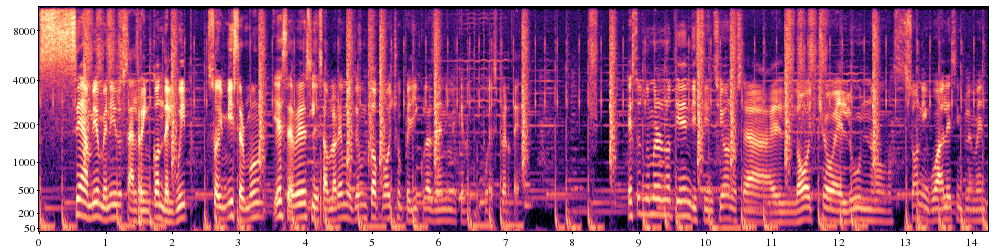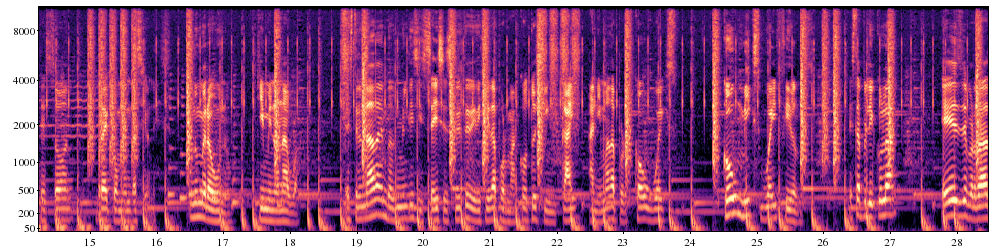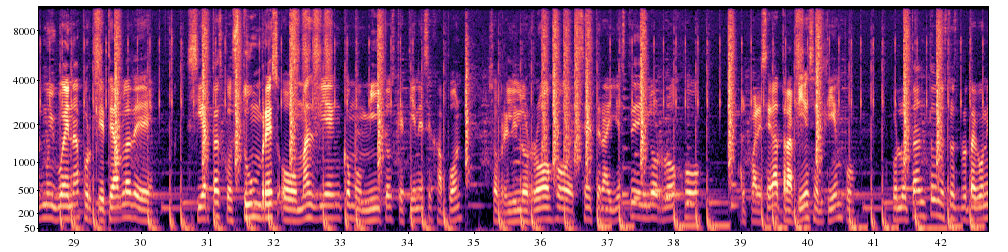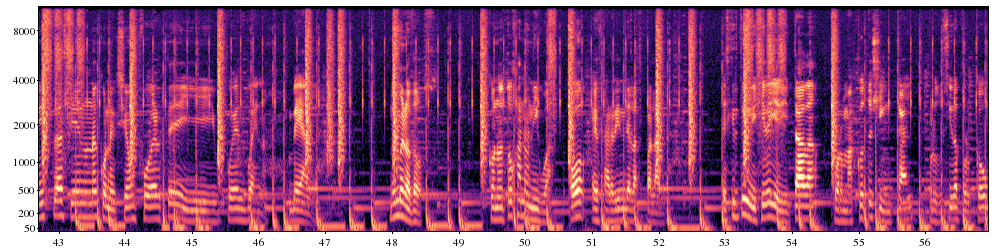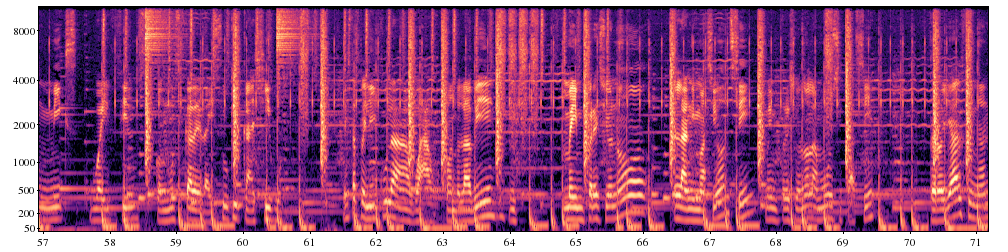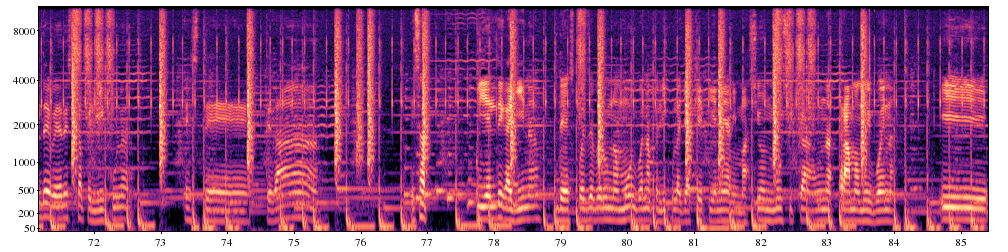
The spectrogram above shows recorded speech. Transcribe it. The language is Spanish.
Sean bienvenidos al Rincón del Whip. Soy Mr. Moon y esta vez les hablaremos de un top 8 películas de anime que no te puedes perder. Estos números no tienen distinción, o sea, el 8, el 1, son iguales, simplemente son recomendaciones. Número 1, Kimi no Nawa. Estrenada en 2016, escrita y dirigida por Makoto Shinkai, animada por Co-Mix Way Films. Esta película es de verdad muy buena porque te habla de ciertas costumbres o más bien como mitos que tiene ese Japón sobre el hilo rojo, etc. Y este hilo rojo al parecer atraviesa el tiempo. Por lo tanto, nuestros protagonistas tienen una conexión fuerte y pues bueno, véanlo. Número 2. Konotoha no Niwa o El Jardín de las Palabras. Escrita, dirigida y editada por Makoto Shinkai, producida por Co-Mix Way Films con música de Daisuke Kashiwa. Esta película, wow, cuando la vi me impresionó la animación, sí, me impresionó la música, sí, pero ya al final de ver esta película, este, te da esa piel de gallina después de ver una muy buena película, ya que tiene animación, música, una trama muy buena y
